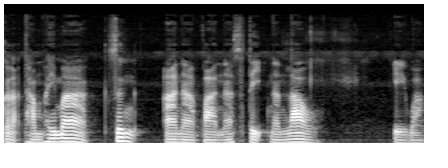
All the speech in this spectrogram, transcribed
กระทำให้มาก ซึ่งอาณาปานสตินั้นเล่า เอวัง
